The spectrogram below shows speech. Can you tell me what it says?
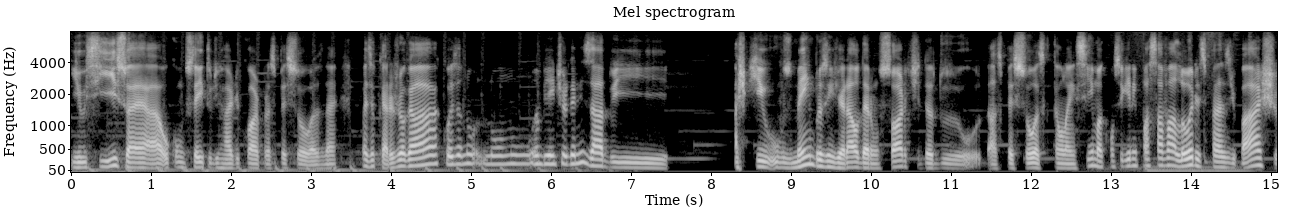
E se isso é o conceito de hardcore para as pessoas, né? Mas eu quero jogar coisa no, ambiente organizado. E acho que os membros em geral deram sorte do, do, das pessoas que estão lá em cima conseguirem passar valores para as de baixo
